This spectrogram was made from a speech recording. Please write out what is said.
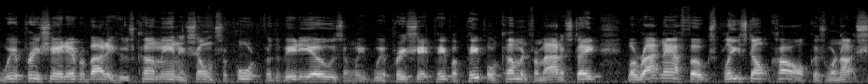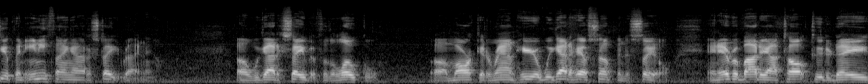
We appreciate everybody who's come in and shown support for the videos, and we, we appreciate people people coming from out of state. But right now, folks, please don't call because we're not shipping anything out of state right now. Uh, we got to save it for the local uh, market around here. We got to have something to sell. And everybody I talked to today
